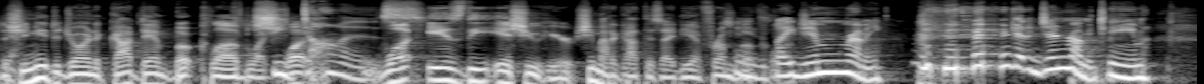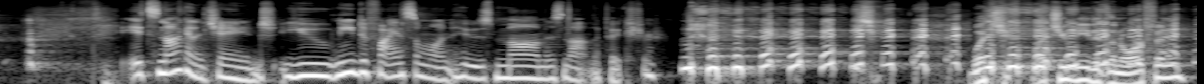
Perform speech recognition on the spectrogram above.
Does she need to join a goddamn book club? Like She what? does. What is the issue here? She might have got this idea from She book club. play gin rummy. Get a gin rummy team. It's not going to change. You need to find someone whose mom is not in the picture. what you, what you need is an orphan.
